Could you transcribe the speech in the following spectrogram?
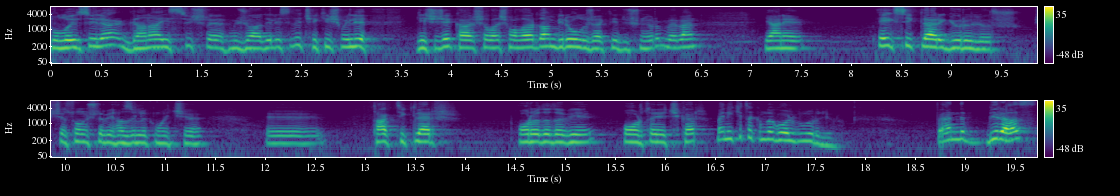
Dolayısıyla Gana, İsviçre mücadelesi de çekişmeli geçecek karşılaşmalardan biri olacak diye düşünüyorum. Ve ben yani eksikler görülür. İşte sonuçta bir hazırlık maçı. e, taktikler orada da bir ortaya çıkar. Ben iki takım da gol bulur diyorum. Ben de biraz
